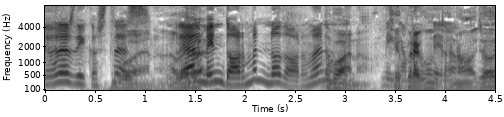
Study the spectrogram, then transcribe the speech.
Llavors dic, ostres, Bueno, ver, realment dormen, no dormen? Bueno, Venga, qué pregunta, Marcelo. ¿no? Yo,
